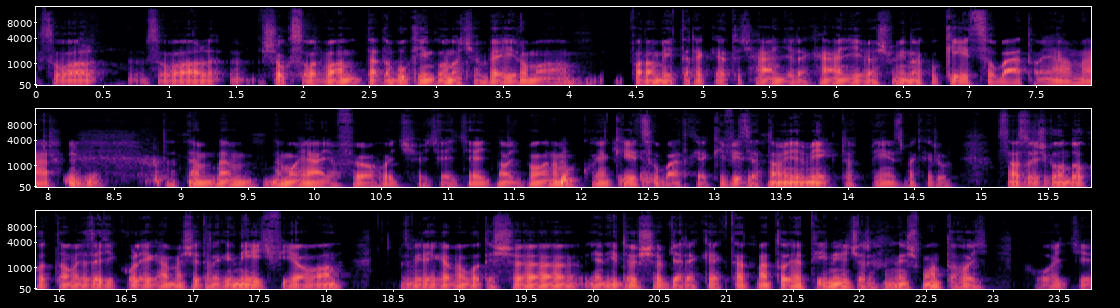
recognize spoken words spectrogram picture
szóval, szóval sokszor van, tehát a bookingon, hogyha beírom a paramétereket, hogy hány gyerek, hány éves, még akkor két szobát ajánl már. Uh-huh. Tehát nem, nem, nem ajánlja föl, hogy, hogy egy, egy nagyban, hanem akkor ilyen két szobát kell kifizetni, ami még több pénzbe kerül. Aztán azon is gondolkodtam, hogy az egyik kollégám mesélte, neki négy fia van, ez még régebben volt, és uh, ilyen idősebb gyerekek, tehát már tudod, tínédzserek, és mondta, hogy, hogy uh,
